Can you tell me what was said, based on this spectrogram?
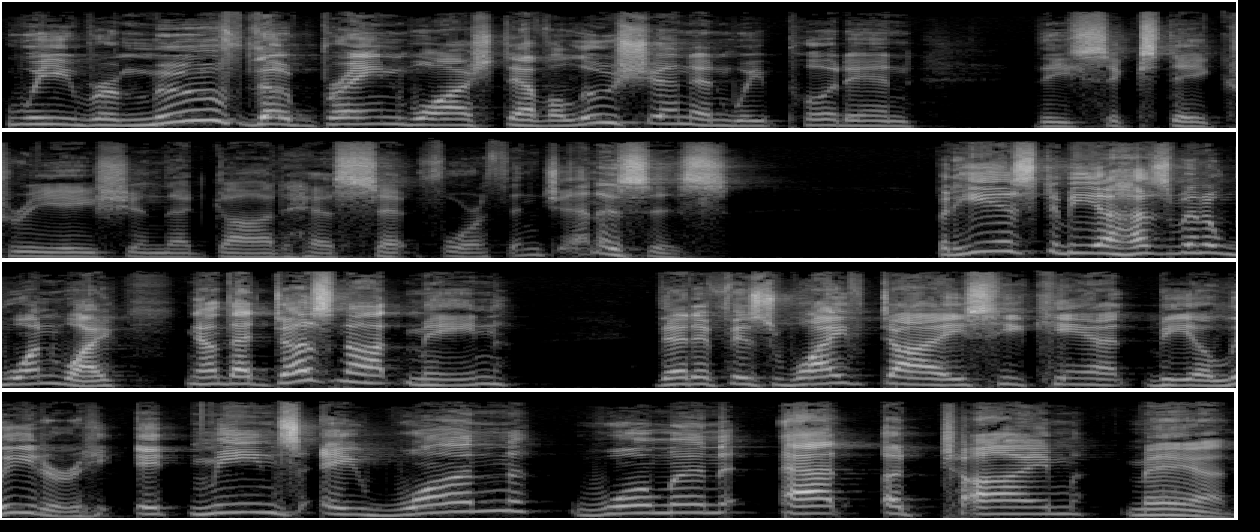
We remove the brainwashed evolution and we put in the six day creation that God has set forth in Genesis. But he is to be a husband of one wife. Now, that does not mean that if his wife dies, he can't be a leader. It means a one woman at a time man.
